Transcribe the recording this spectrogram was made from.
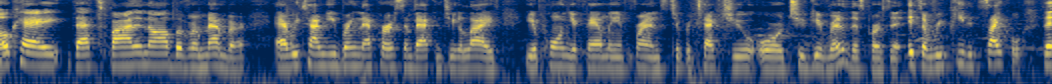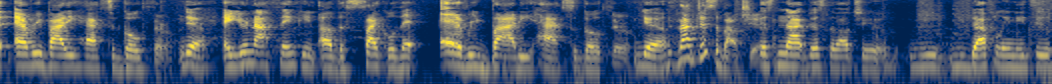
okay, that's fine and all, but remember, every time you bring that person back into your life, you're pulling your family and friends to protect you or to get rid of this person. It's a repeated cycle that everybody has to go through. Yeah. And you're not thinking of the cycle that everybody has to go through. Yeah. It's not just about you. It's not just about you. You you definitely need to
